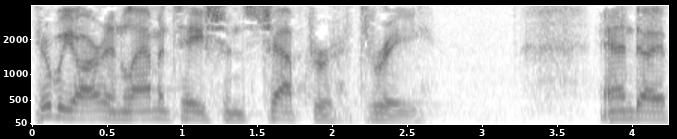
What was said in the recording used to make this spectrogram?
here we are in Lamentations chapter 3. And uh,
